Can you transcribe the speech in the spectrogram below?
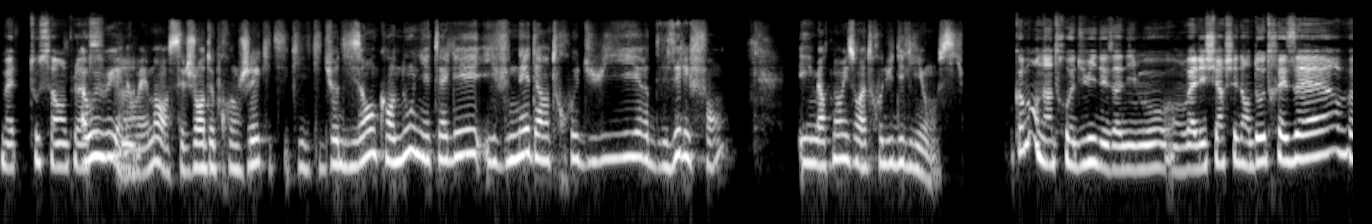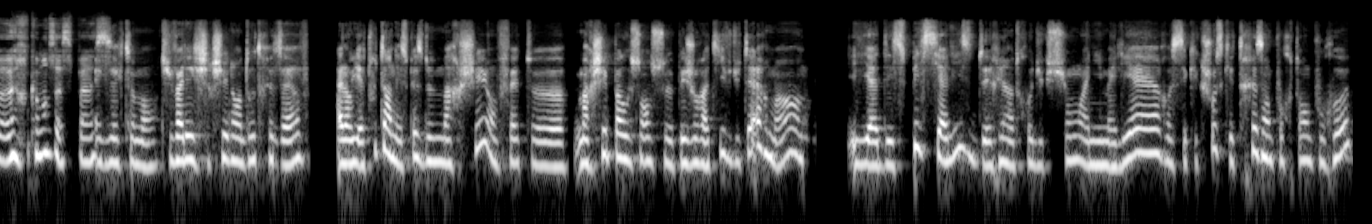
mettre tout ça en place. Ah oui, oui, énormément. C'est le genre de projet qui, qui, qui, dure dix ans. Quand nous, on y est allés, ils venaient d'introduire des éléphants et maintenant, ils ont introduit des lions aussi. Comment on introduit des animaux? On va les chercher dans d'autres réserves? Comment ça se passe? Exactement. Tu vas les chercher dans d'autres réserves. Alors, il y a tout un espèce de marché, en fait. marché pas au sens péjoratif du terme, hein, il y a des spécialistes des réintroductions animalières. C'est quelque chose qui est très important pour eux.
